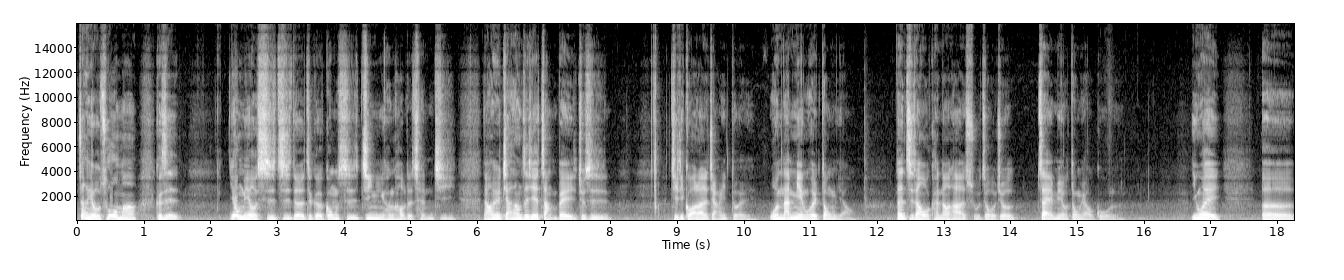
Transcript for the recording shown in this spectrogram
这样有错吗？可是又没有实质的这个公司经营很好的成绩，然后又加上这些长辈就是叽里呱啦的讲一堆，我难免会动摇。但直到我看到他的书之后，我就再也没有动摇过了。因为呃，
